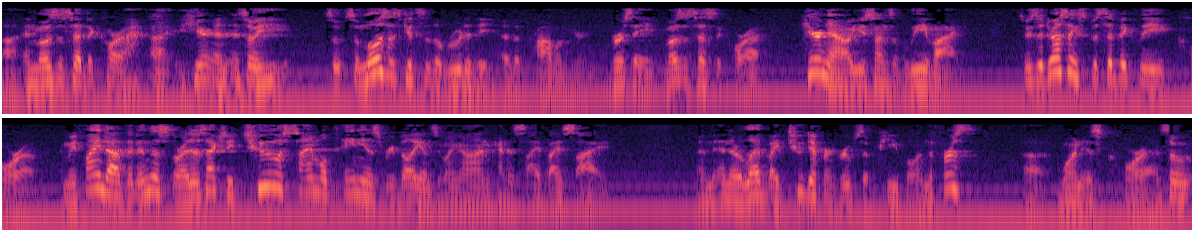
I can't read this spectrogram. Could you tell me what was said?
uh, and Moses said to Korah, uh, here, and, and so he, so, so Moses gets to the root of the of the problem here. Verse eight, Moses says to Korah, "Hear now, you sons of Levi." So he's addressing specifically Korah, and we find out that in this story, there's actually two simultaneous rebellions going on, kind of side by side and, and they're led by two different groups of people. And the first uh, one is Korah. And so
